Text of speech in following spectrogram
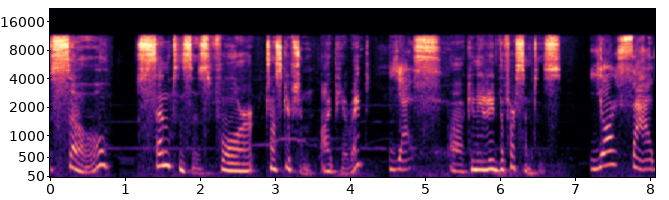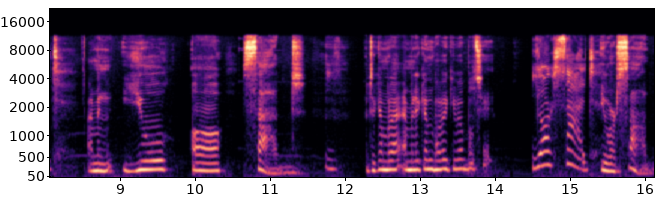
So sentences for transcription. IPA, right? Yes. Uh, can you read the first sentence? You're sad. I mean, you are sad. এটাকে আমরা আমেরিকান ভাবে কিভাবে বলছি You're sad. ইউ আর স্যাড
